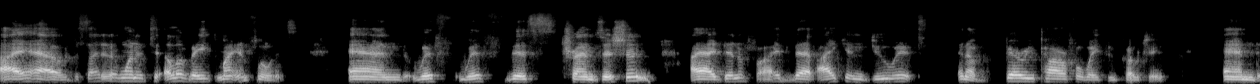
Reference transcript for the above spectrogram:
I have decided I wanted to elevate my influence. And with with this transition, I identified that I can do it in a very powerful way through coaching and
